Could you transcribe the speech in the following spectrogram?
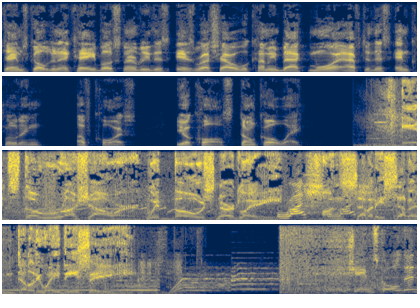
James Golden, aka Bo Snerdley, this is Rush Hour. We're coming back more after this, including, of course, your calls. Don't go away. It's the Rush Hour with Bo Snerdley. Rush on Rush. 77 WABC. James Golden,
